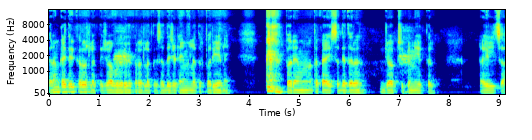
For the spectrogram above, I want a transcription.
कारण काहीतरी करावंच लागतं जॉब वगैरे तर करावंच लागतं सध्याच्या टायमिंगला तर पर्याय नाही. पर्याय म्हणून आता काय? सध्या तर जॉबची कमी एक तर टाईलचा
